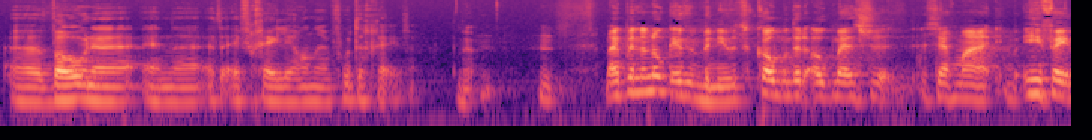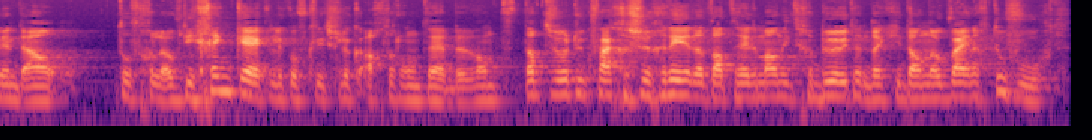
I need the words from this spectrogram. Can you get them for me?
eh, wonen en eh, het evangelie handen en voeten geven. Maar ik ben dan ook even benieuwd, komen er ook mensen, zeg maar, in Veenendaal tot geloof die geen kerkelijke of christelijke achtergrond hebben? Want dat wordt natuurlijk vaak gesuggereerd dat dat helemaal niet gebeurt en dat je dan ook weinig toevoegt.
